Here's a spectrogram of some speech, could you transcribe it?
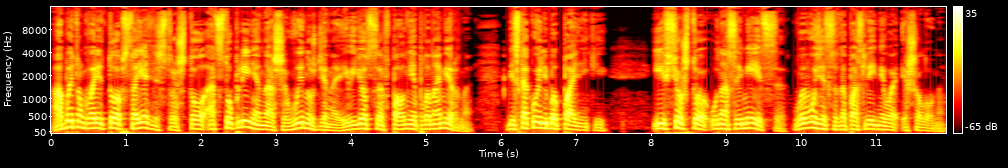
Об этом говорит то обстоятельство, что отступление наше вынужденное и ведется вполне планомерно, без какой-либо паники, и все, что у нас имеется, вывозится до последнего эшелона.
